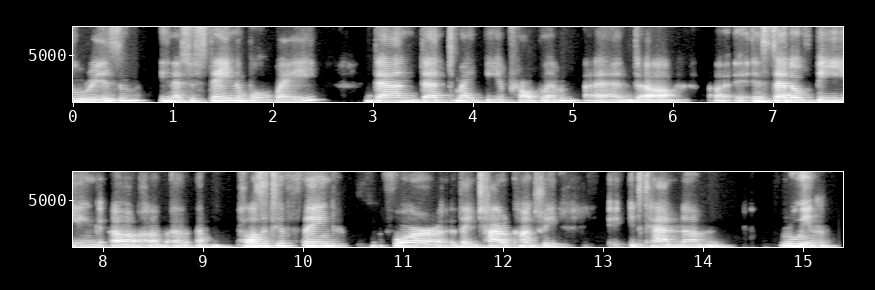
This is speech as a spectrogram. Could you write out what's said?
tourism in a sustainable way then that might be a problem and uh, uh, instead of being a, a, a, positive thing for the entire country it can um, ruin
